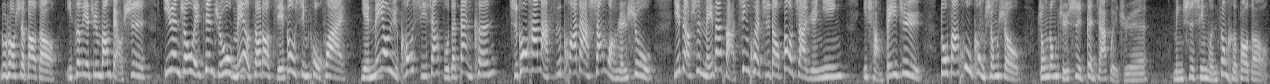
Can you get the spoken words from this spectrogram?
路透社报道，以色列军方表示，医院周围建筑物没有遭到结构性破坏， 也没有与空袭相符的弹坑，指控哈马斯夸大伤亡人数。也表示没办法尽快知道爆炸原因，一场悲剧，多方互控凶手，中东局势更加诡谲。民事新闻综合报道。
